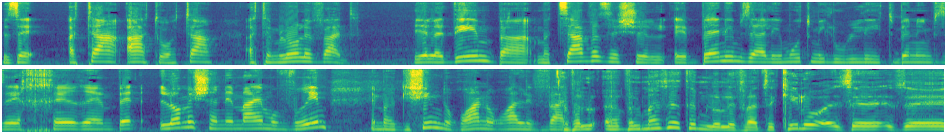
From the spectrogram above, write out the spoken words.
זה אתה, את או אתה, אתם לא לבד. ילדים במצב הזה של אה, בין אם זה אלימות מילולית, בין אם זה חרם, בין, לא משנה מה הם עוברים, הם מרגישים נורא נורא לבד. אבל, אבל מה זה אתם לא לבד? זה כאילו, זה, זה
